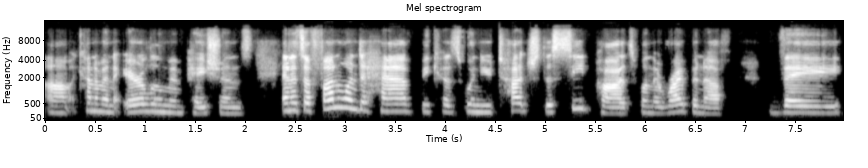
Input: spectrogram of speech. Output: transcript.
um, kind of an heirloom impatiens. And it's a fun one to have because when you touch the seed pods, when they're ripe enough, they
